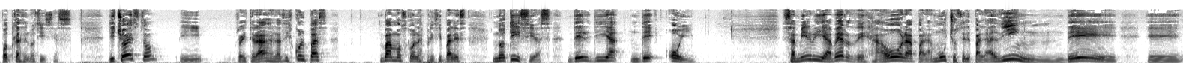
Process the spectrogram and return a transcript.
podcast de noticias. Dicho esto, y reiteradas las disculpas, Vamos con las principales noticias del día de hoy. Samir Villaverde, ahora para muchos el paladín de eh,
